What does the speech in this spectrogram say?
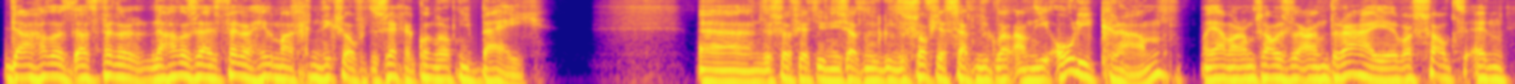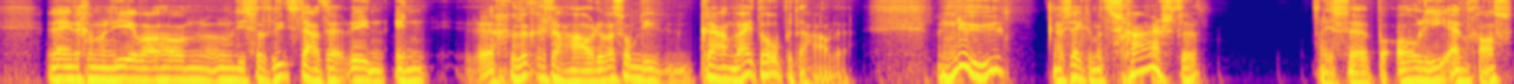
Daar hadden, dat verder, daar hadden zij verder helemaal niks over te zeggen. Kon er ook niet bij. Uh, de Sovjet-Unie zat natuurlijk, de Sovjet zat natuurlijk wel aan die oliekraan. Maar ja, waarom zouden ze eraan draaien? was zat. En de enige manier om die satellietstaten in, in uh, gelukkig te houden, was om die kraan wijd open te houden. Nu, en zeker met schaarste, is uh, olie en gas,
